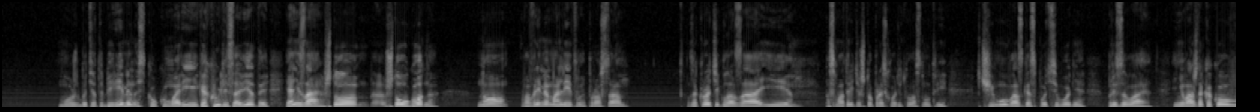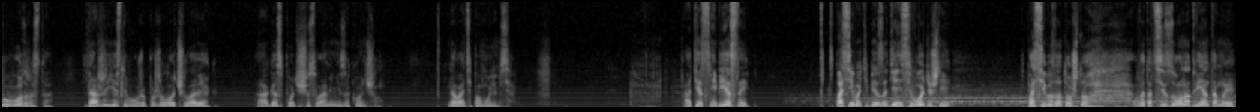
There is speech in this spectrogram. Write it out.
Может быть, это беременность, как у Марии, как у Елисаветы. Я не знаю, что, что угодно. Но во время молитвы просто закройте глаза и посмотрите, что происходит у вас внутри. К чему вас Господь сегодня призывает. И неважно, какого вы возраста, даже если вы уже пожилой человек, а Господь еще с вами не закончил. Давайте помолимся. Отец Небесный, Спасибо тебе за день сегодняшний. Спасибо за то, что в этот сезон Адвента мы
